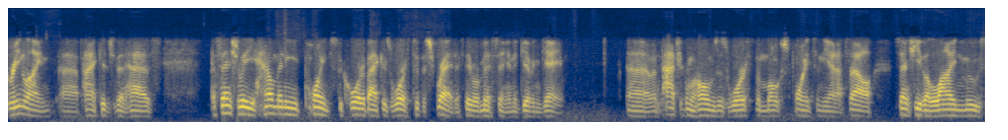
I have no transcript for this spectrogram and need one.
Greenline uh, package that has essentially how many points the quarterback is worth to the spread if they were missing in a given game. Um, and Patrick Mahomes is worth the most points in the NFL essentially the line moves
